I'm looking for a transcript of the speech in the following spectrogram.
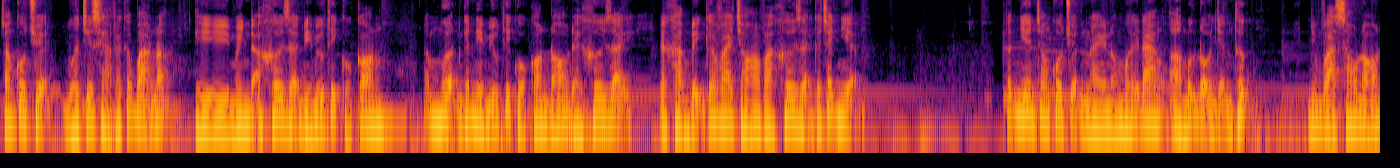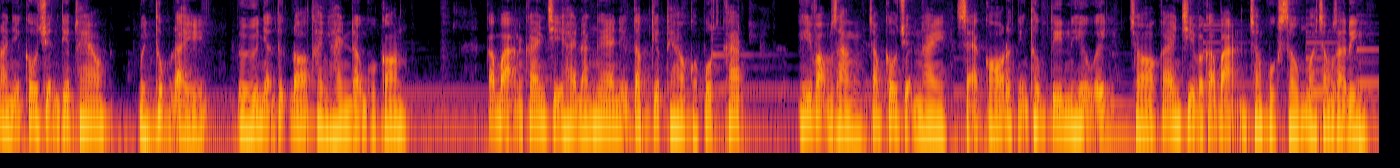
trong câu chuyện vừa chia sẻ với các bạn đó thì mình đã khơi dậy niềm yêu thích của con, đã mượn cái niềm yêu thích của con đó để khơi dậy, để khẳng định cái vai trò và khơi dậy cái trách nhiệm. Tất nhiên trong câu chuyện này nó mới đang ở mức độ nhận thức. Nhưng và sau đó là những câu chuyện tiếp theo, mình thúc đẩy từ nhận thức đó thành hành động của con. Các bạn, các anh chị hãy lắng nghe những tập tiếp theo của podcast. Hy vọng rằng trong câu chuyện này sẽ có được những thông tin hữu ích cho các anh chị và các bạn trong cuộc sống và trong gia đình.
